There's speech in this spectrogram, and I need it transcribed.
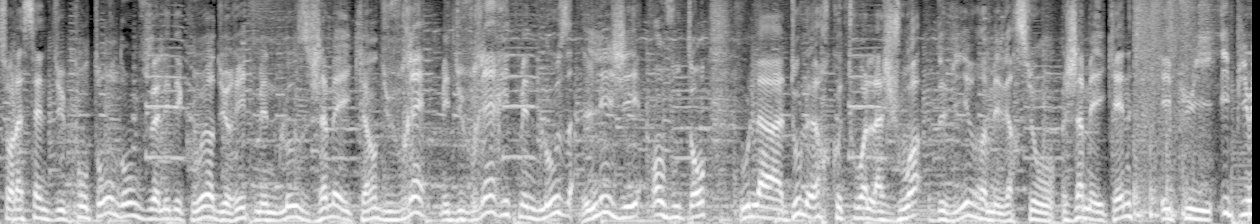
Sur la scène du Ponton, donc vous allez découvrir du rhythm and blues jamaïcain, du vrai, mais du vrai rhythm and blues léger, envoûtant, où la douleur côtoie la joie de vivre, mais version jamaïcaine. Et puis Hippie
